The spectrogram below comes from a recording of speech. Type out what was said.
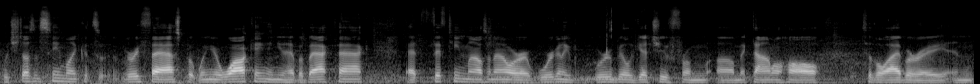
which doesn't seem like it's very fast. But when you're walking and you have a backpack at 15 miles an hour, we're going to we're gonna be able to get you from uh, McDonel Hall to the library in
